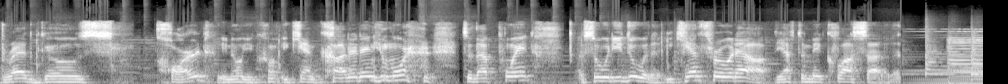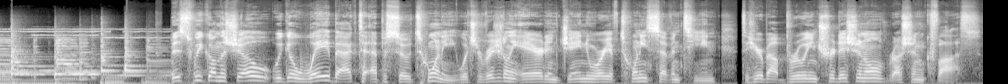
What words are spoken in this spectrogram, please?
Bread goes hard you know you can't, you can't cut it anymore to that point so what do you do with it you can't throw it out you have to make kvass out of it this week on the show, we go way back to episode 20, which originally aired in January of 2017, to hear about brewing traditional Russian kvass.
